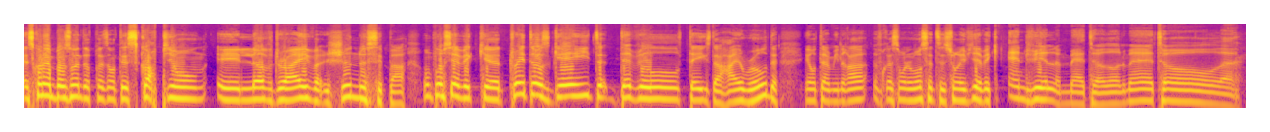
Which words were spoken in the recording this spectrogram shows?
Est-ce qu'on a besoin de présenter Scorpion et Love Drive? Je ne sais pas. On poursuit avec euh, Traitor's Gate, Devil Takes the High Road, et on terminera vraisemblablement cette session heavy avec Anvil Metal on Metal.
